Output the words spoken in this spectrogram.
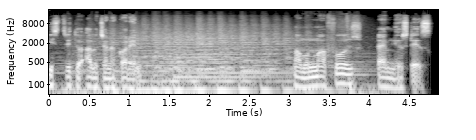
বিস্তৃত আলোচনা করেন। Mamun Mahfuz, Time News desk.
